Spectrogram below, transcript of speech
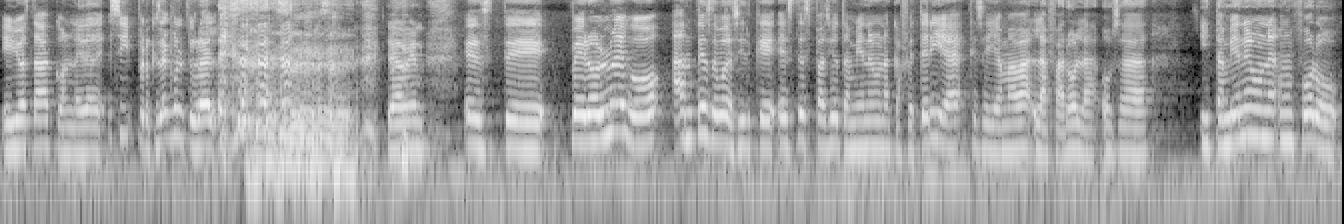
Y yo estaba con la idea de, sí, pero que sea cultural. ya ven. Este, pero luego, antes debo decir que este espacio también era una cafetería que se llamaba La Farola, o sea, y también era una- un foro,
